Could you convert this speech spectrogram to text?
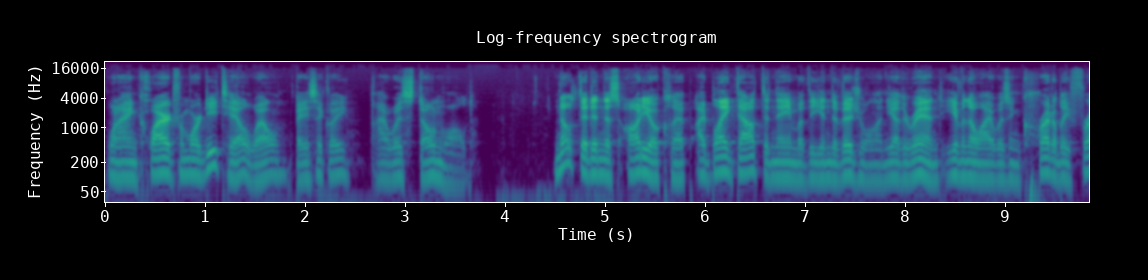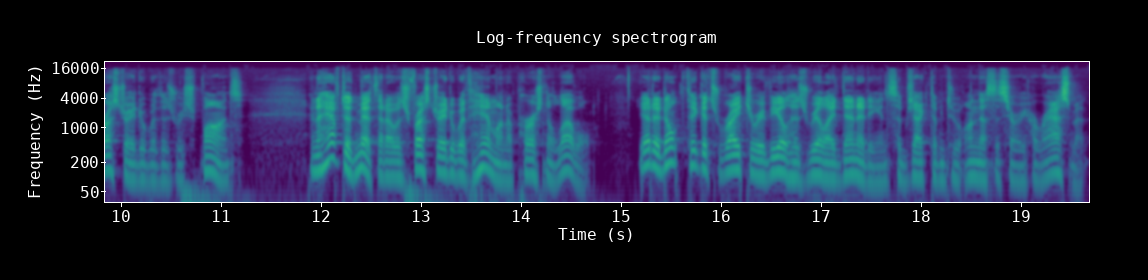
When I inquired for more detail, well, basically, I was stonewalled. Note that in this audio clip, I blanked out the name of the individual on the other end, even though I was incredibly frustrated with his response. And I have to admit that I was frustrated with him on a personal level. Yet I don't think it's right to reveal his real identity and subject him to unnecessary harassment.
